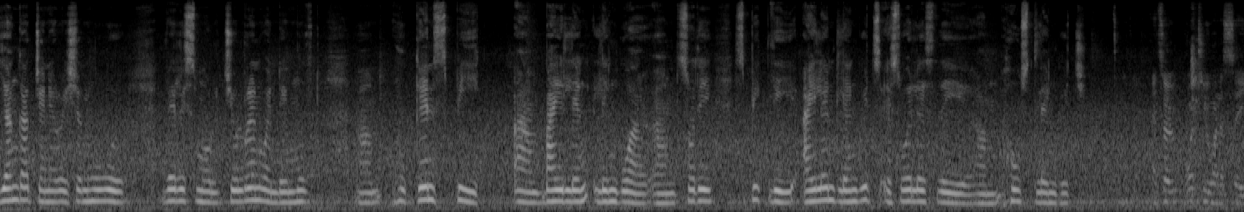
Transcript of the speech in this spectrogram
younger generation who were very small children when they moved um, who can speak um, bilingual um, so they speak the island language as well as the um, host language Okay. And so, what do you want to see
